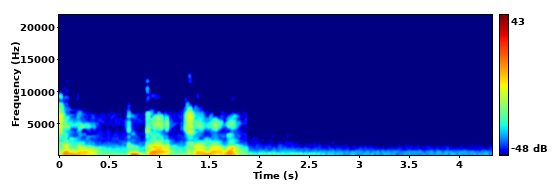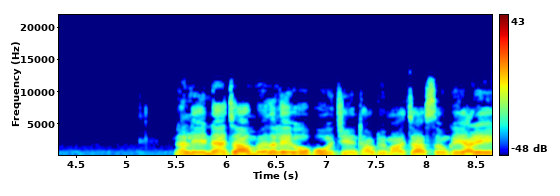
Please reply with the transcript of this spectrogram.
ကျွန်တော်တုတချမ်းသာပါ နလင်းနံကြောင့်မန္တလေးအိုးဖို့အကျဉ်းထောင်တွေမှာကြာဆုံးခဲ့ရတဲ့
